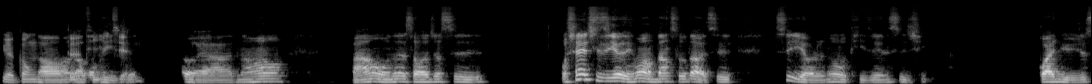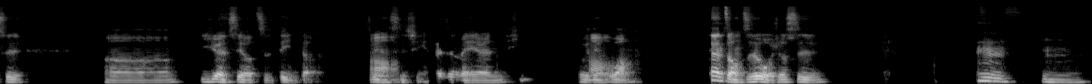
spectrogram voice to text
员工的体检。对啊，然后反正我那时候就是。我现在其实有点忘了当初到底是是有人跟我提这件事情，关于就是呃医院是有指定的这件事情，还是没人提，我有点忘了。但总之我就是，嗯 嗯，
